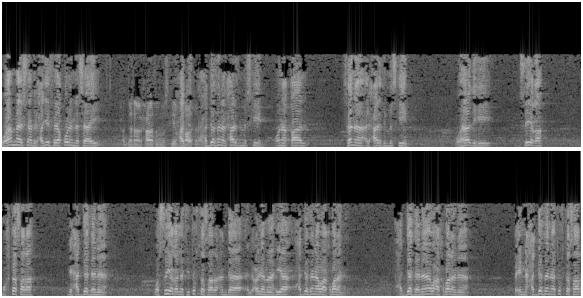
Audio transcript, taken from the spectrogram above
وأما إسناد الحديث فيقول النسائي حدثنا الحارث المسكين حد حدثنا الحارث المسكين هنا قال ثنى الحارث المسكين وهذه صيغة مختصرة لحدثنا. والصيغ التي تختصر عند العلماء هي حدثنا وأخبرنا. حدثنا وأخبرنا فإن حدثنا تختصر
